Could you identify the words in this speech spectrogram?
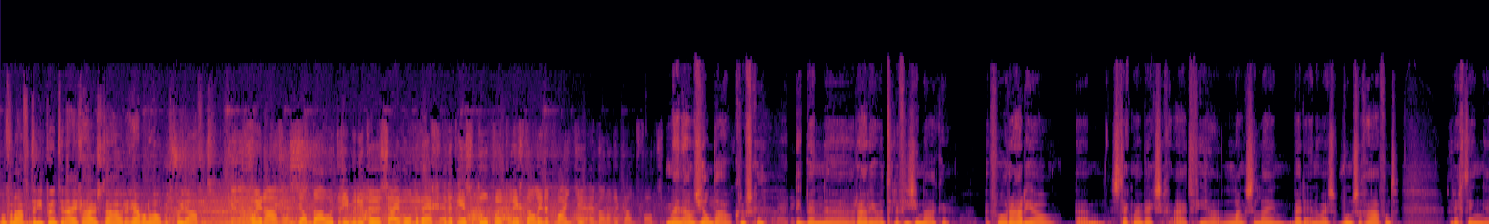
om vanavond drie punten in eigen huis te houden. Herman Hopert, goedenavond. Goedenavond, Jan Douwe. Drie minuten zijn we onderweg. En het eerste doelpunt ligt al in het mandje en wel aan de kant van... Mijn naam is Jan Douwe Kroeske. Ik ben uh, radio- en televisiemaker. Voor radio um, strekt mijn werk zich uit via Langs de Lijn bij de NOS woensdagavond richting uh,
